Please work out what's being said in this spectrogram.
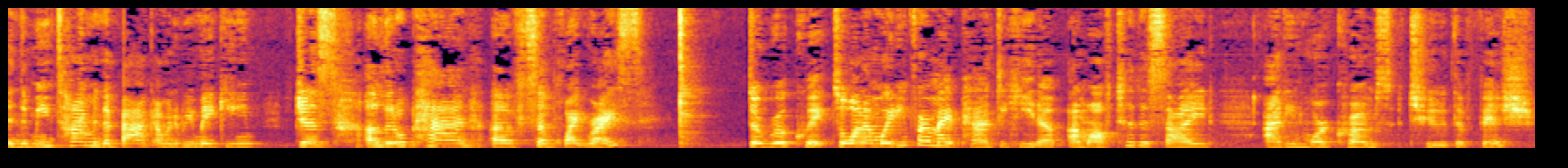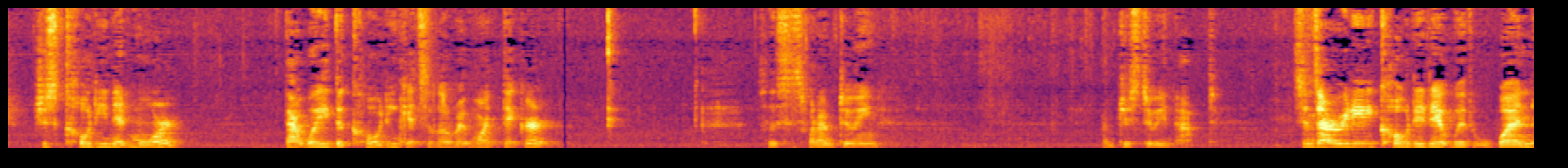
In the meantime, in the back, I'm gonna be making just a little pan of some white rice. So real quick, so while I'm waiting for my pan to heat up, I'm off to the side adding more crumbs to the fish, just coating it more. That way the coating gets a little bit more thicker. So this is what I'm doing. I'm just doing that. Since I already coated it with one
